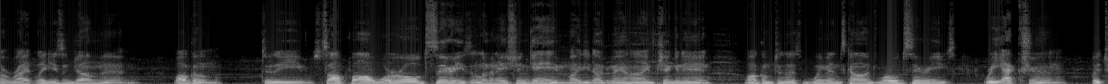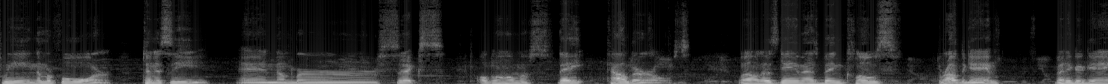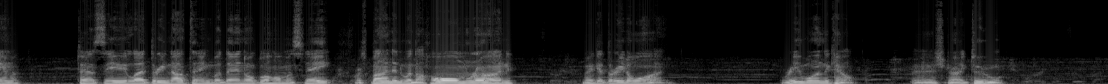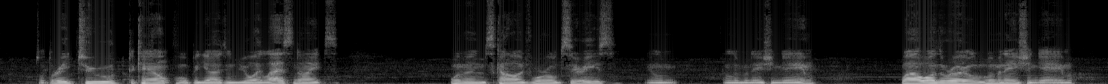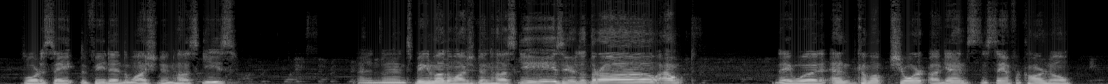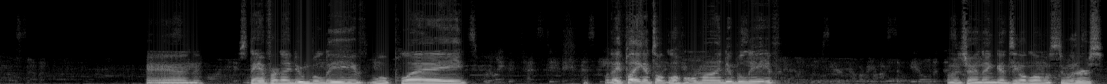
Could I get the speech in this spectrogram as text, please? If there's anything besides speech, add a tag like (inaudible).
Alright, ladies and gentlemen, welcome to the Softball World Series elimination game. Mighty Duck of Anaheim checking in. Welcome to this Women's College World Series reaction between number four, Tennessee, and number six, Oklahoma State Cowgirls. Well, this game has been close throughout the game. Been a good game. Tennessee led 3 0, but then Oklahoma State responded with a home run. Make it 3 to 1. 3 1 to count. And strike two. So 3 2 to count. Hope you guys enjoyed last night's Women's College World Series elimination game. Well, it wasn't really an elimination game. Florida State defeated the Washington Huskies. And then, speaking about the Washington Huskies, here's a throw out. They would end come up short against the Stanford Cardinal. And Stanford, I do believe, will play. Will they play against Oklahoma? I do believe. I'm gonna try and think against the Oklahoma Sooners.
